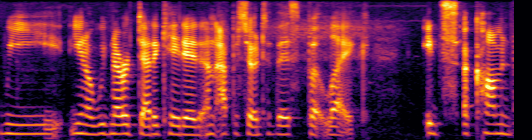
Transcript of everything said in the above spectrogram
we, you know, we've never dedicated an episode to this, but like it's a common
